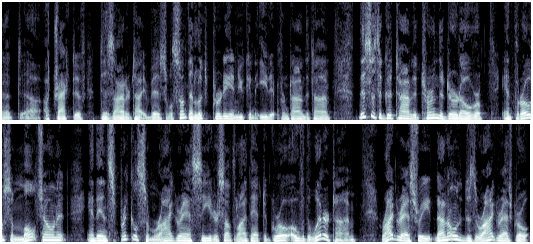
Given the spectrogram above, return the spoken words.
uh, attractive designer type vegetables, something looks pretty and you can eat it from time to time. This is a good time to turn the dirt over and throw some mulch on it and then sprinkle some ryegrass seed or something like that to grow over the winter time. Ryegrass seed, not only does the ryegrass grow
